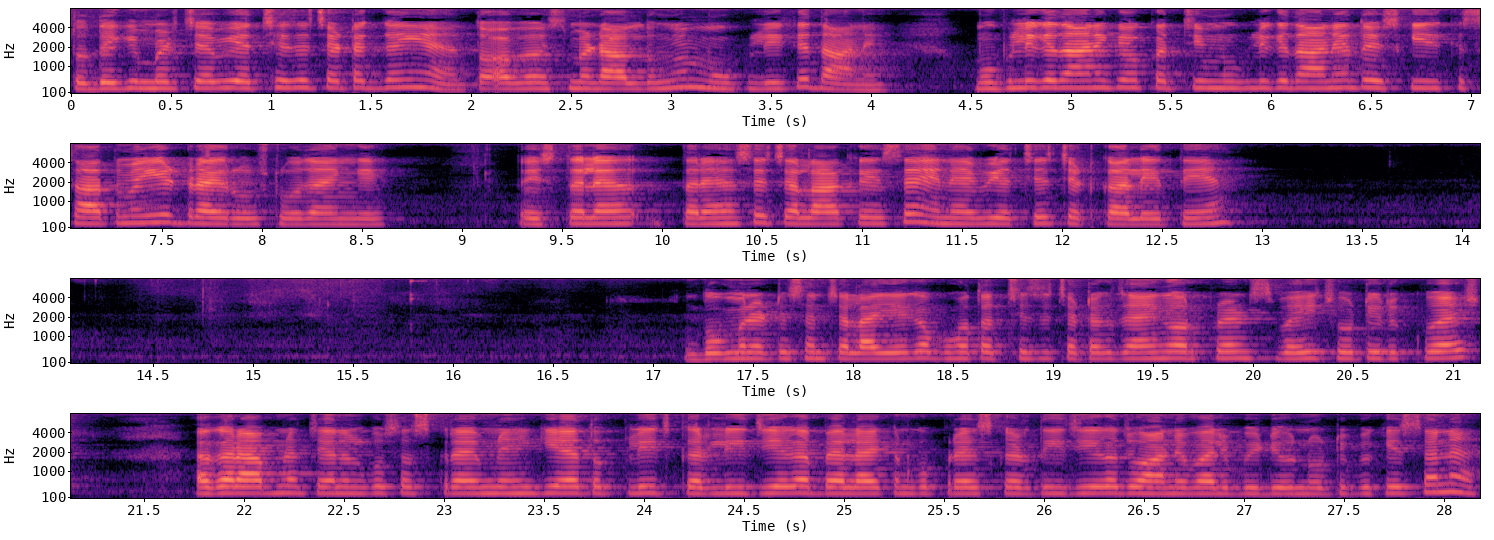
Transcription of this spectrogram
तो देखिए मिर्चें भी अच्छे से चटक गई हैं तो अब इसमें डाल दूँगी मूँगफली के दाने। मूंगफली के दाने, क्यों कच्ची मूंगफली के दाने तो इसकी के साथ में ये ड्राई रोस्ट हो जाएँगे। तो इस तरह तरह से चला के इसे इन्हें भी अच्छे से चटका लेते हैं। दो मिनट इसे चलाइएगा, बहुत अच्छे से चटक जाएँगे। और फ्रेंड्स वही छोटी रिक्वेस्ट अगर आपने चैनल को सब्सक्राइब नहीं किया तो प्लीज़ कर लीजिएगा बेल आइकन को प्रेस कर दीजिएगा, जो आने वाली वीडियो नोटिफिकेशन है,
